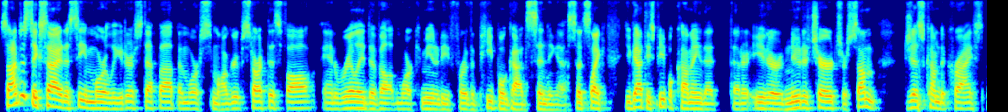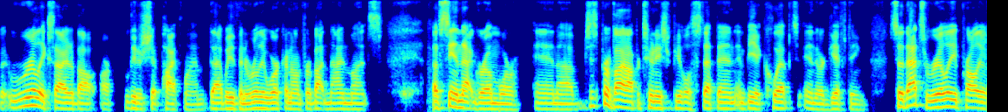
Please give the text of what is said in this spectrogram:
So I'm just excited to see more leaders step up and more small groups start this fall and really develop more community for the people God's sending us. So it's like you got these people coming that that are either new to church or some just come to Christ, but really excited about our leadership pipeline that we've been really working on for about nine months of seeing that grow more and uh, just provide opportunities for people to step in and be equipped in their gifting. So that's really probably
